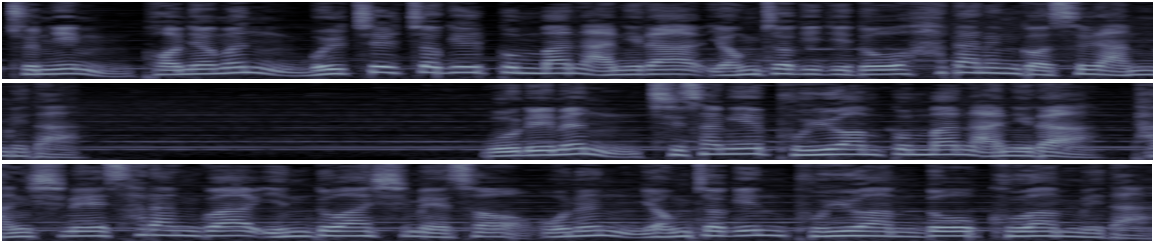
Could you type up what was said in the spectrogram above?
주님, 번영은 물질적일 뿐만 아니라 영적이기도 하다는 것을 압니다. 우리는 지상의 부유함뿐만 아니라 당신의 사랑과 인도하심에서 오는 영적인 부유함도 구합니다.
